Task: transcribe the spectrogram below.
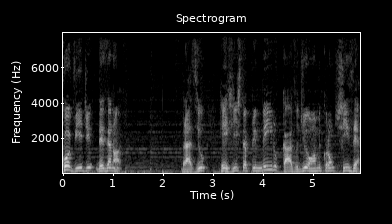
Covid-19 Brasil registra primeiro caso de Omicron XE.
